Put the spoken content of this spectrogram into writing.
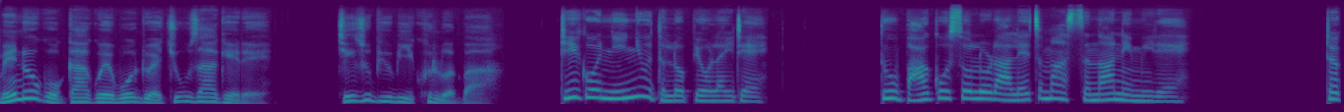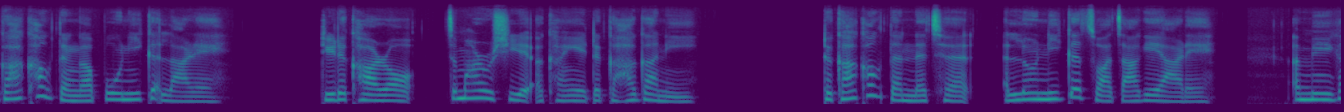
မင်းတို့ကိုကာကွယ်ဖို့အတွက်ကြိုးစားခဲ့တယ်ကျေးဇူးပြုပြီးခွင့်လွှတ်ပါဒီကိုညင်းညူတယ်လို့ပြောလိုက်တယ်။ "तू ဘာကိုဆိုလိုတာလဲကျမစဉ်းစားနေမိတယ်။တကားခောက်တန်ကပိုနီးကပ်လာတယ်။ဒီတစ်ခါတော့ကျမတို့ရှိတဲ့အခန်းရဲ့တကားကနေတကားခောက်တန်နှစ်ချက် အလွန်နီးကပ်စွာကြားခဲ့ရတယ်။အမေက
